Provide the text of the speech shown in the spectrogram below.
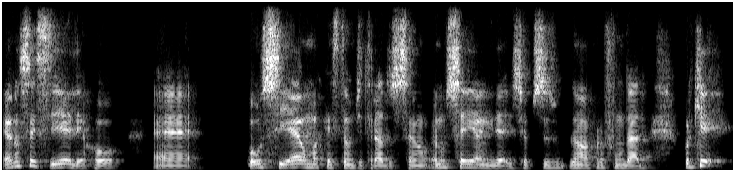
eu não sei se ele errou é, ou se é uma questão de tradução. Eu não sei ainda isso. Eu preciso dar uma aprofundada, porque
